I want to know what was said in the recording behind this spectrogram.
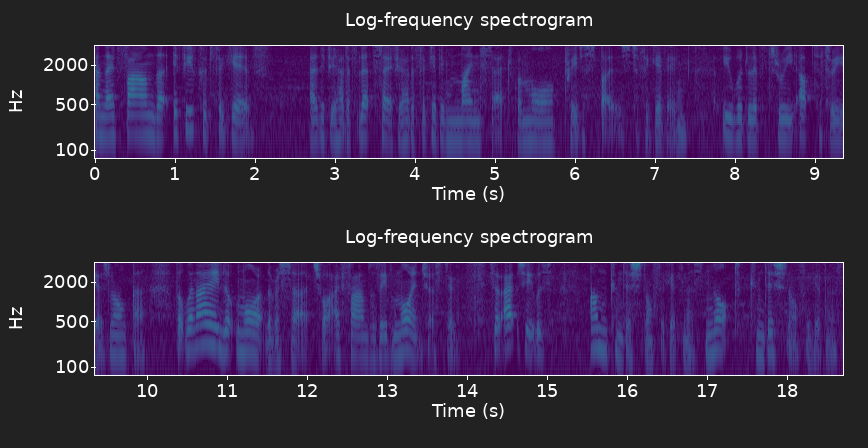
And they found that if you could forgive, and if you had a, let's say if you had a forgiving mindset, were more predisposed to forgiving, you would live three up to three years longer. But when I looked more at the research, what I found was even more interesting. So actually, it was unconditional forgiveness, not conditional forgiveness,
